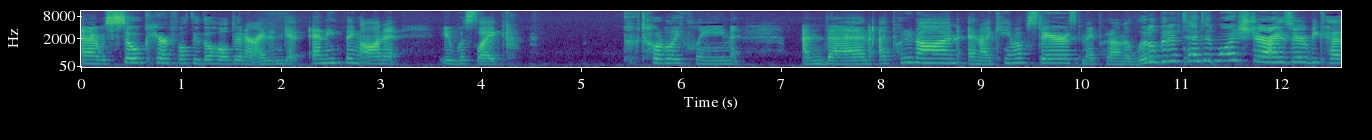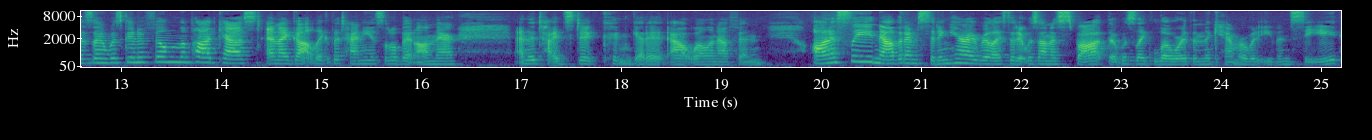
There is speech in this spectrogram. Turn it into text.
and I was so careful through the whole dinner. I didn't get anything on it. It was like totally clean. And then I put it on and I came upstairs and I put on a little bit of tinted moisturizer because I was gonna film the podcast and I got like the tiniest little bit on there and the Tide stick couldn't get it out well enough and Honestly, now that I'm sitting here, I realized that it was on a spot that was like lower than the camera would even see.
